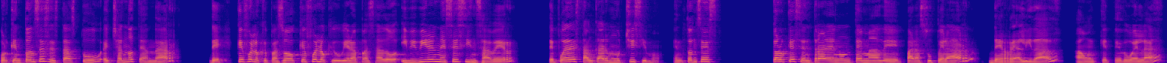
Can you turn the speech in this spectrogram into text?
Porque entonces estás tú echándote a andar de qué fue lo que pasó, qué fue lo que hubiera pasado y vivir en ese sin saber te puede estancar muchísimo. Entonces, creo que es entrar en un tema de para superar de realidad, aunque te duela,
